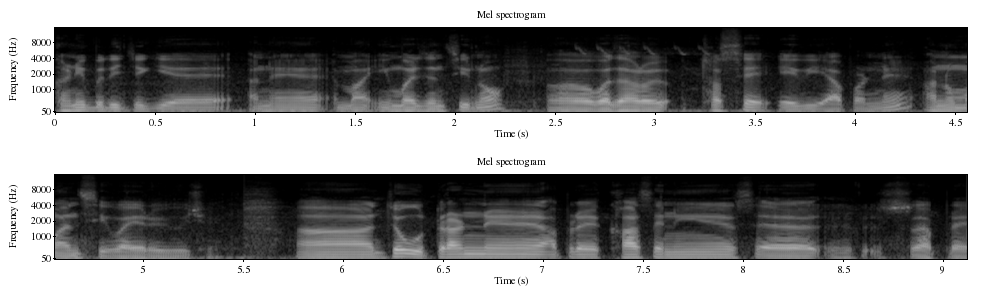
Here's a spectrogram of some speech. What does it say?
ઘણી બધી જગ્યાએ અને એમાં ઇમરજન્સીનો વધારો થશે એવી આપણને અનુમાન સેવાઈ રહ્યું છે. જો ઉત્તરાયણને આપણે ખાસ એની આપણે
